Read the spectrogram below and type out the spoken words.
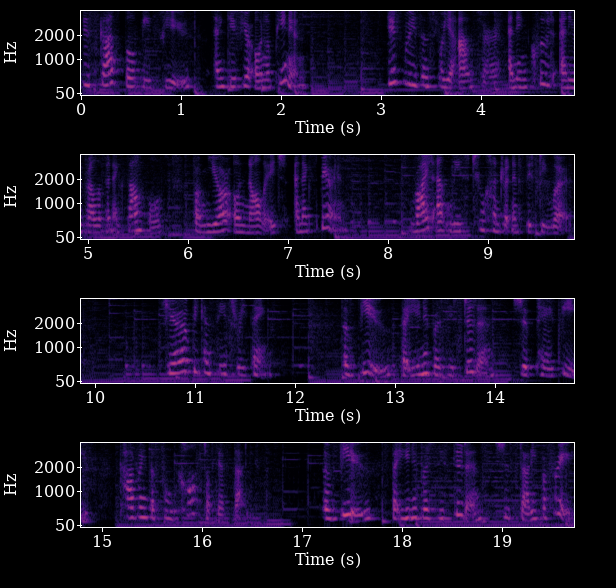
Discuss both these views and give your own opinion. Give reasons for your answer and include any relevant examples from your own knowledge and experience. Write at least 250 words. Here we can see three things. The view that university students should pay fees covering the full cost of their studies. The view that university students should study for free.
